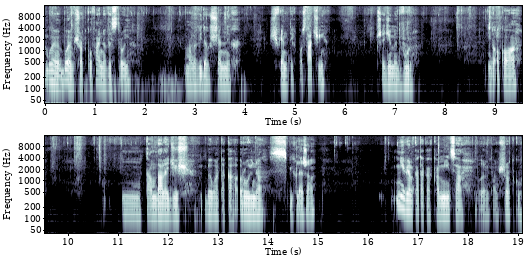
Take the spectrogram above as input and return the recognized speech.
Byłem, byłem w środku, fajny wystrój malowideł ściennych świętych postaci. Przejdziemy dwór dookoła. Mm, Tam dalej gdzieś była taka ruina z spichlerza. Niewielka taka kamienica. Byłem tam w środku.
